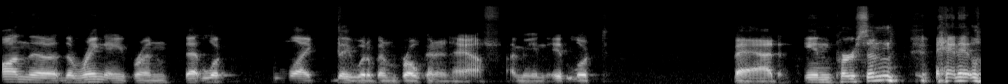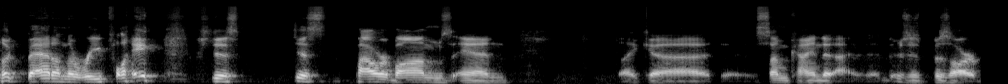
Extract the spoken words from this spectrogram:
on the the ring apron that looked like they would have been broken in half. I mean, it looked bad in person and it looked bad on the replay. just just power bombs and like uh some kind of there's just bizarre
